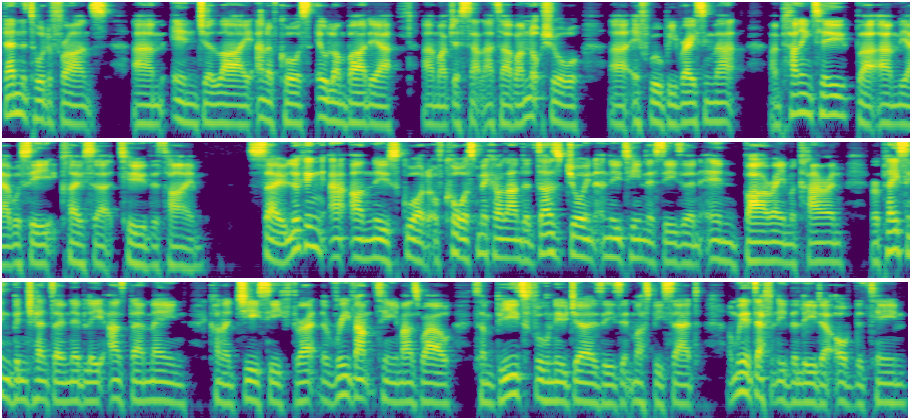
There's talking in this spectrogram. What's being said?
Then the Tour de France um, in July. And of course, Il Lombardia, um, I've just set that up. I'm not sure uh, if we'll be racing that. I'm planning to, but um, yeah, we'll see closer to the time. So looking at our new squad, of course, Mikel Landa does join a new team this season in Bahrain McLaren, replacing Vincenzo Nibali as their main kind of GC threat, the revamped team as well. Some beautiful new jerseys, it must be said. And we are definitely the leader of the team.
